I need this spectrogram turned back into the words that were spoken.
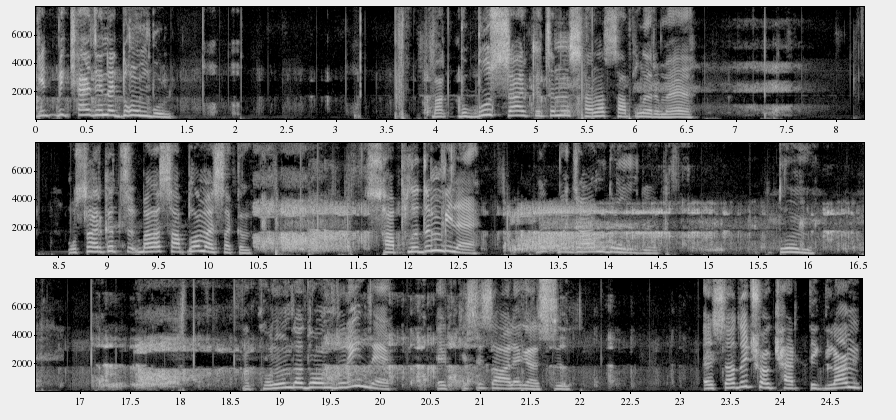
Git bir kendine don bul. Bak bu buz sarkıtını sana saplarım he. Bu sarkıt bana saplama sakın. Sapladım bile. Bak bacağım dondu. Don. Bak kolumu da dondurayım da etkisiz hale gelsin. Esad'ı çökerttik lan.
